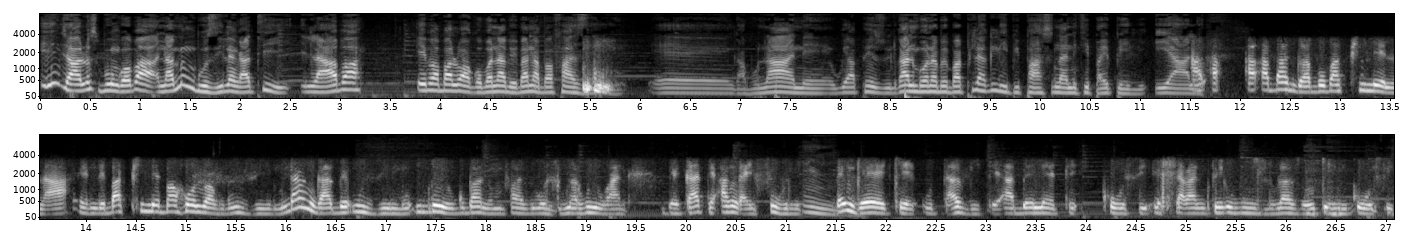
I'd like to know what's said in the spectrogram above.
injalo sibu ngoba nami ngibuzile ngathi laba ebabalwako bona bebanabafazi eh ngabunane ukuya phezulu. Kanti bona bebaphila kuliphi phasi nanithi ibhayibheli? Iyala. A- a- a- abantu abo baphile la and baphile baholwa nguzimu. Nangabe uzimu into yokuba nomfazi odlula kuyi-one bekade angayifuni Mm. bengekhe udavide abelethe inkosi ehlakaniphe ukuzidlula zonke inkosi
